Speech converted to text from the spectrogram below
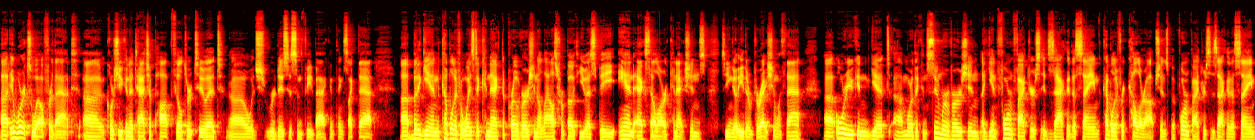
uh, it works well for that. Uh, of course, you can attach a pop filter to it, uh, which reduces some feedback and things like that. Uh, but again, a couple of different ways to connect. The Pro version allows for both USB and XLR connections, so you can go either direction with that. Uh, or you can get uh, more of the consumer version. Again, form factors exactly the same. A couple different color options, but form factors exactly the same.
